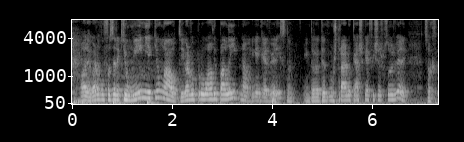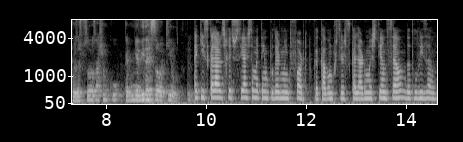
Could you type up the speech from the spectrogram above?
Olha, agora vou fazer aqui um in e aqui um out. E agora vou pôr o áudio para ali. Não, ninguém quer ver isso, não. Então eu tento mostrar o que acho que é fixe as pessoas verem. Só que depois as pessoas acham que, a minha vida é só aquilo. Aqui, se calhar, as redes sociais também têm um poder muito forte, porque acabam por ser, se calhar, uma extensão da televisão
